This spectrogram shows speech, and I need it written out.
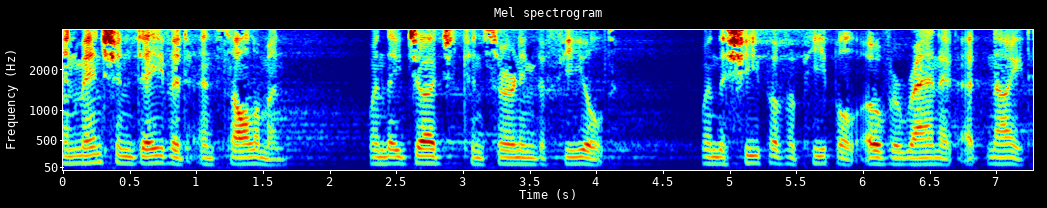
And mention David and Solomon when they judged concerning the field, when the sheep of a people overran it at night,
